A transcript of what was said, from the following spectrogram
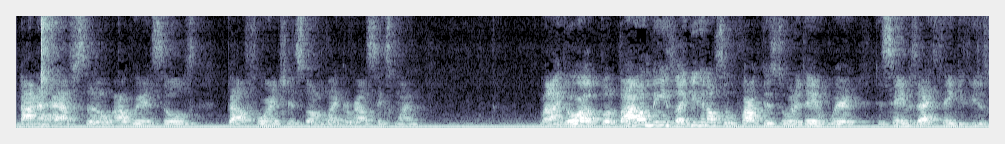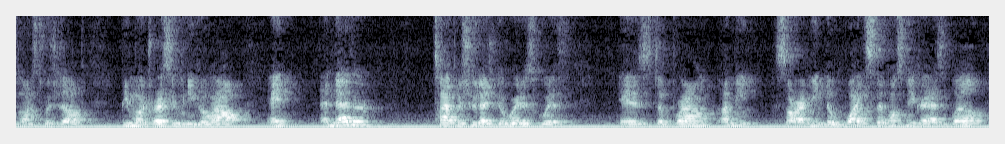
nine and a half. So I wear insoles about four inches. So I'm like around six one when I go up. But by all means, like you can also rock this during the day and wear the same exact thing if you just want to switch it up, be more dressy when you go out. And another type of shoe that you can wear this with is the brown, I mean, sorry, I mean the white slip-on sneaker as well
